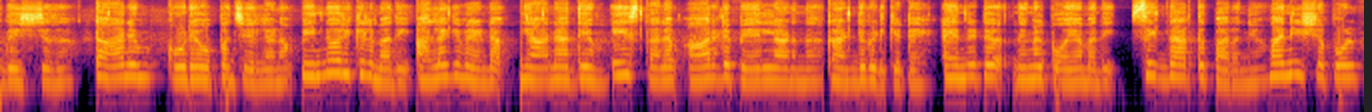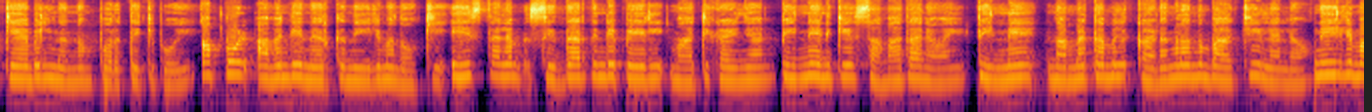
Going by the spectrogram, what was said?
ഉദ്ദേശിച്ചത്. താനും കൂടെ ഒപ്പം ചെല്ലണം. പിന്നൊരിക്കൽ മതി. അല്ലെങ്കിൽ വേണ്ട. ഞാനാദ്യം ഈ സ്ഥലം ആരുടെ പേരിലാണെന്ന് കണ്ടുപിടിക്കട്ടെ. എന്നിട്ട് നിങ്ങൾ പോയാൽ മതി. സിദ്ധാർത്ഥ് പറഞ്ഞു. മനീഷ് അപ്പോൾ ക്യാബിൽ നിന്നും പുറത്തേക്ക് പോയി. അപ്പോൾ അവന്റെ നേർക്ക് നീലിമ നോക്കി. ഈ സ്ഥലം സിദ്ധാർത്ഥിന്റെ പേരിൽ മാറ്റിക്കഴിഞ്ഞാൽ പിന്നെ എനിക്ക് സമാധാനമായി. പിന്നെ നമ്മൾ തമ്മിൽ കടങ്ങളൊന്നും ബാക്കിയില്ലല്ലോ. നീലിമ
